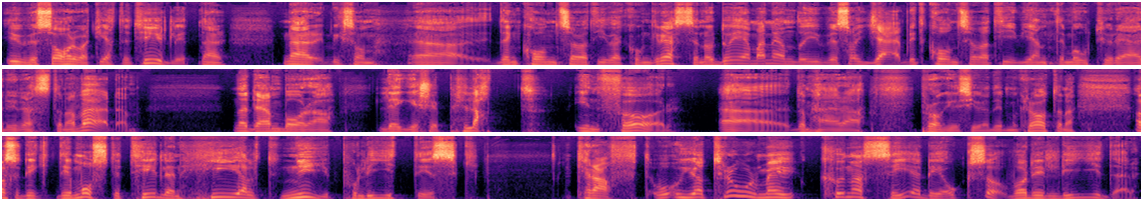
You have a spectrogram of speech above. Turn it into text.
I USA har det varit jättetydligt när, när liksom, eh, den konservativa kongressen, och då är man ändå i USA jävligt konservativ gentemot hur det är i resten av världen. När den bara lägger sig platt inför eh, de här eh, progressiva demokraterna. Alltså det, det måste till en helt ny politisk kraft och jag tror mig kunna se det också, vad det lider.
